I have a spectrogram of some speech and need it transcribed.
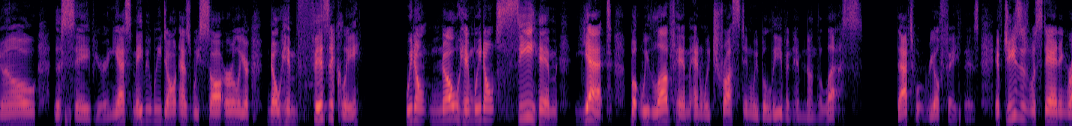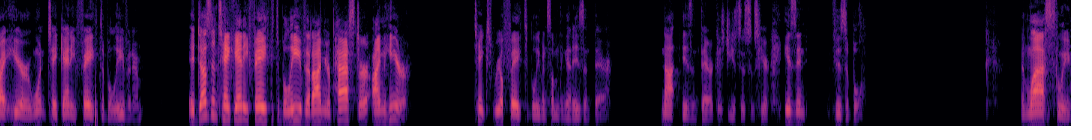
know the Savior. And yes, maybe we don't, as we saw earlier, know him physically. We don't know him, we don't see him yet, but we love him and we trust and we believe in him nonetheless. That's what real faith is. If Jesus was standing right here, it wouldn't take any faith to believe in him. It doesn't take any faith to believe that I'm your pastor, I'm here. It takes real faith to believe in something that isn't there. Not isn't there because Jesus is here, isn't visible. And lastly,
